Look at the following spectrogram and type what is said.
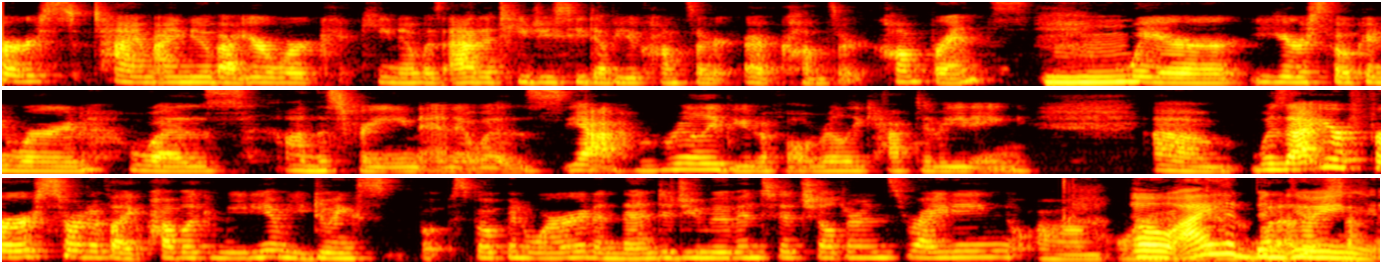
first time I knew about your work, Quina, was at a TGCW concert or concert conference mm-hmm. where your spoken word was on the screen and it was, yeah, really beautiful, really captivating. Um, was that your first sort of like public medium? You doing sp- spoken word, and then did you move into children's writing? Um, oh, I had been doing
